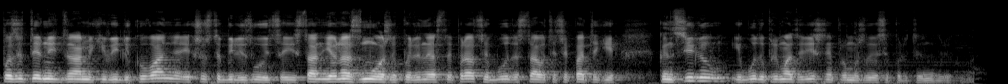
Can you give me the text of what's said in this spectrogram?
позитивній динаміці від лікування, якщо стабілізується її стан, і вона зможе перенести операцію, буде ставитися опять-таки консиліум і буде приймати рішення про можливість оперативного лікування.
